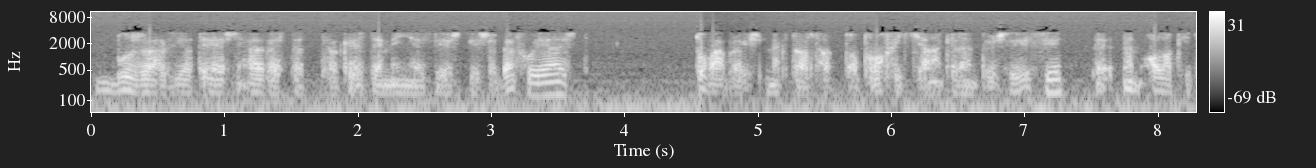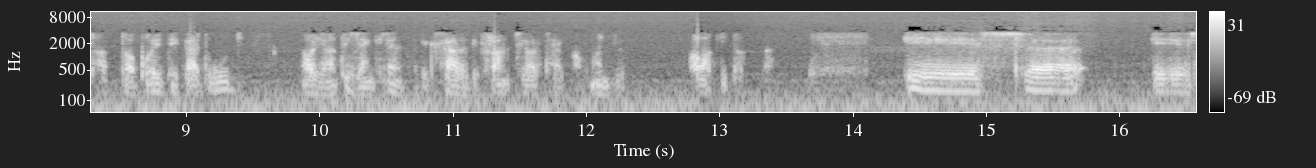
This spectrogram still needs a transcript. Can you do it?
burzsázia teljesen elvesztette a kezdeményezést és a befolyást, továbbra is megtarthatta a profitjának jelentős részét, de nem alakíthatta a politikát úgy, ahogyan a 19. századi Franciaországban mondjuk alakította. És, és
